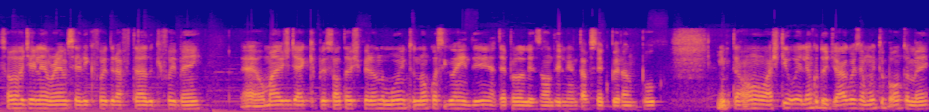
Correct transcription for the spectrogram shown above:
só o Jalen Ramsey ali que foi draftado, que foi bem. É, o Miles Jack, que o pessoal estava esperando muito, não conseguiu render, até pela lesão dele, ele estava se recuperando um pouco. Então, acho que o elenco do Jaguars é muito bom também.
